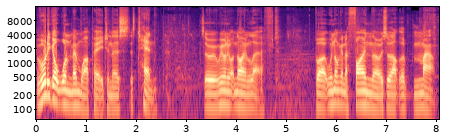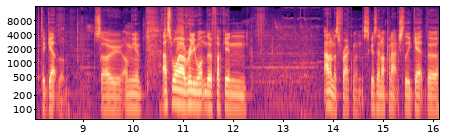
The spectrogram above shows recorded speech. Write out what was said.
We've already got one memoir page, and there's, there's ten. So we only got nine left. But we're not going to find those without the map to get them. So, I'm gonna... That's why I really want the fucking... Animus fragments. Because then I can actually get the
